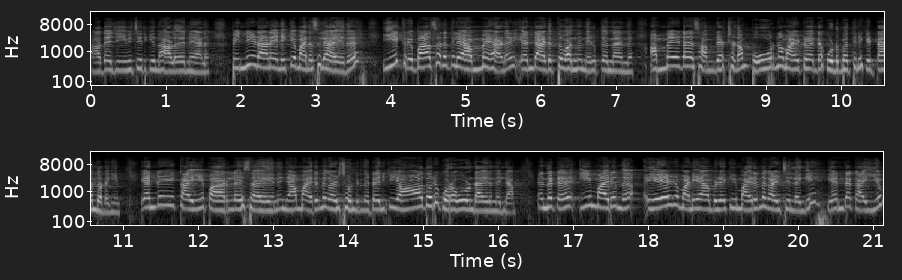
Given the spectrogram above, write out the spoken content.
അതെ ജീവിച്ചിരിക്കുന്ന ആൾ തന്നെയാണ്. പിന്നീടാണ് എനിക്ക് മനസ്സിലായത് ഈ കൃപാസനത്തിലെ അമ്മയാണ് എന്റെ അടുത്ത് വന്ന് നിൽക്കുന്നതെന്ന്. അമ്മയുടെ സംരക്ഷണം പൂർണമായിട്ടും എന്റെ കുടുംബത്തിന് കിട്ടാൻ തുടങ്ങി. എന്റെ ഈ കൈ പാരലൈസ് ആയതിന് ഞാൻ മരുന്ന് കഴിച്ചുകൊണ്ടിരുന്നിട്ട് എനിക്ക് യാതൊരു കുറവും ഉണ്ടായിരുന്നില്ല. എന്നിട്ട് ഈ മരുന്ന് ഏഴ് മണിയാകുമ്പോഴേക്ക് ഈ മരുന്ന് കഴിച്ചില്ലെങ്കിൽ എന്റെ കൈയും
